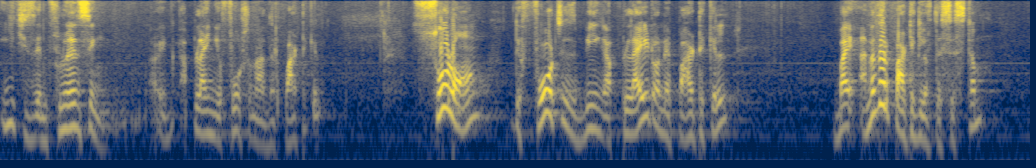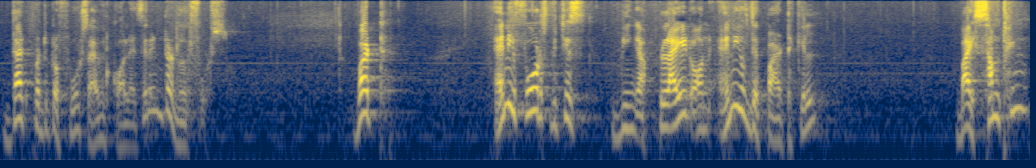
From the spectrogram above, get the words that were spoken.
each is influencing applying a force on another particle. So long the force is being applied on a particle by another particle of the system, that particular force I will call as an internal force. But any force which is being applied on any of the particle by something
